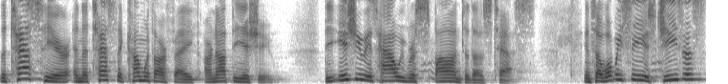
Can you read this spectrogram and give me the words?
the tests here and the tests that come with our faith are not the issue. The issue is how we respond to those tests. And so what we see is Jesus,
